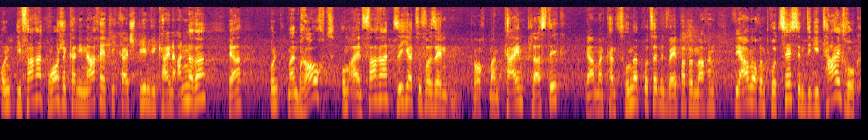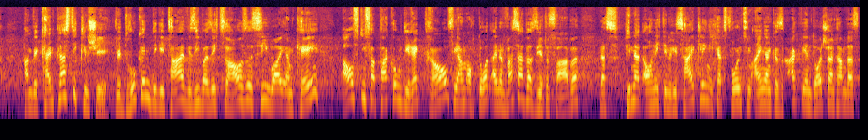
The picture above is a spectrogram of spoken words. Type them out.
und die Fahrradbranche kann die Nachhaltigkeit spielen wie keine andere. Ja? Und man braucht, um ein Fahrrad sicher zu versenden, braucht man kein Plastik. Ja, man kann es 100% mit Wellpappe machen. Wir haben auch im Prozess, im Digitaldruck, haben wir kein Plastikklischee. Wir drucken digital, wie Sie bei sich zu Hause, CYMK, auf die Verpackung direkt drauf. Wir haben auch dort eine wasserbasierte Farbe. Das hindert auch nicht den Recycling. Ich hatte es vorhin zum Eingang gesagt, wir in Deutschland haben das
